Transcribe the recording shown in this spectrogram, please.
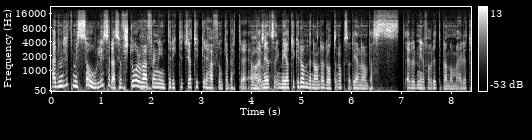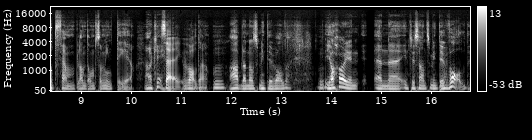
Ja, de är lite mer soulig sådär, så jag förstår Ja. varför den inte riktigt... Jag tycker det här funkar bättre än Ja, den. Men jag, men jag tycker om den andra låten också. Det är en av de bästa, eller mina favoriter bland dem, eller topp fem bland de som inte är Okej. så här, valda. Mm. Ja, bland de som inte är valda. Mm. Jag har ju en, en eh, intressant som inte är vald.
